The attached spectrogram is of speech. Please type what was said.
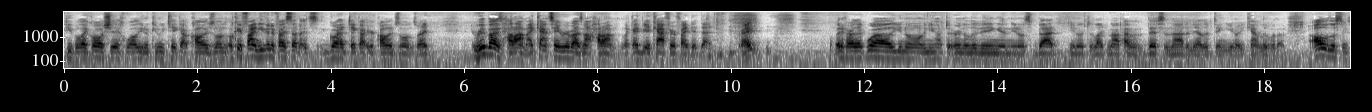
people like, oh, Sheikh, well, you know, can we take out college loans? Okay, fine. Even if I said it's go ahead, take out your college loans, right? Riba is haram. I can't say riba is not haram. Like I'd be a kafir if I did that, right? But if I was like, well, you know, and you have to earn a living, and you know, it's bad, you know, to like not have this and that and the other thing, you know, you can't live without all of those things.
